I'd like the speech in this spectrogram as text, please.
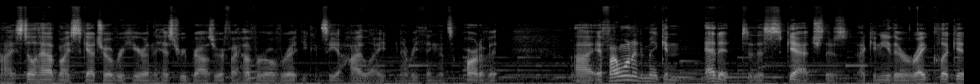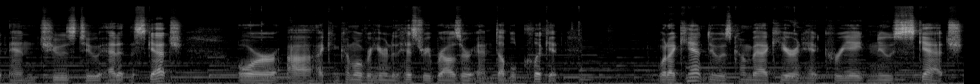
I still have my sketch over here in the history browser. If I hover over it, you can see a highlight and everything that's a part of it. Uh, if I wanted to make an edit to this sketch, there's I can either right-click it and choose to edit the sketch, or uh, I can come over here into the history browser and double-click it. What I can't do is come back here and hit Create New Sketch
